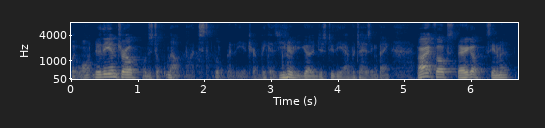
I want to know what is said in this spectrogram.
We won't do the intro. We'll just do, no, no, just a little bit of the intro because you know you got to just do the advertising thing. All right, folks, there you go. See you in a minute.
